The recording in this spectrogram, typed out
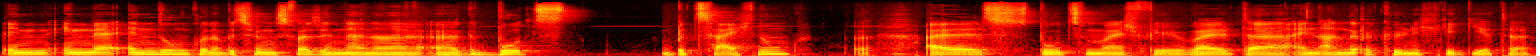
in, in der Endung oder beziehungsweise in einer äh, Geburtsbezeichnung äh, als mhm. du zum Beispiel, weil da ein anderer König regiert hat.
